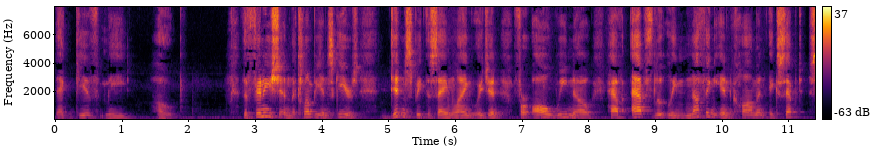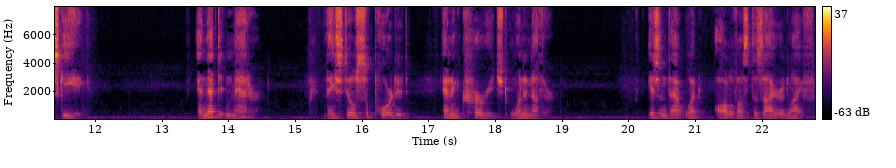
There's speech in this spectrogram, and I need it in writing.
that give me hope. The Finnish and the Colombian skiers didn't speak the same language and, for all we know, have absolutely nothing in common except skiing. And that didn't matter. They still supported and encouraged one another. Isn't that what all of us desire in life?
